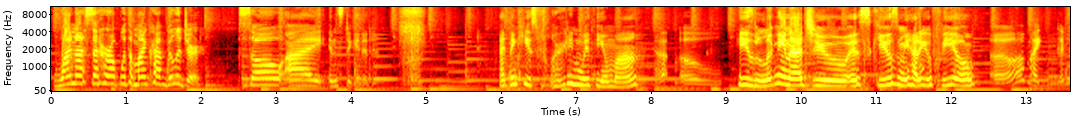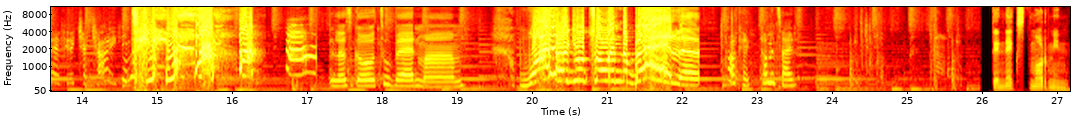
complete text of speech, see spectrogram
why not set her up with a Minecraft villager? So I instigated. I think he's flirting with you, Ma. Uh-oh. He's looking at you. Excuse me, how do you feel? Oh my goodness, future chai. Let's go to bed, Mom. Why are you two in the bed? Okay, come inside. The next morning.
